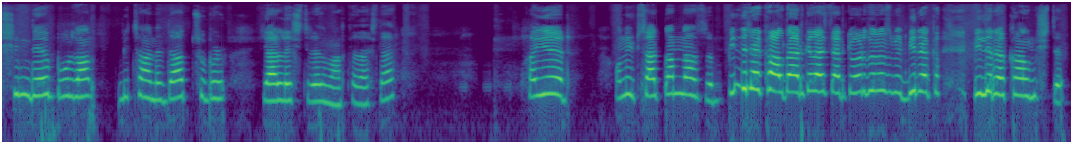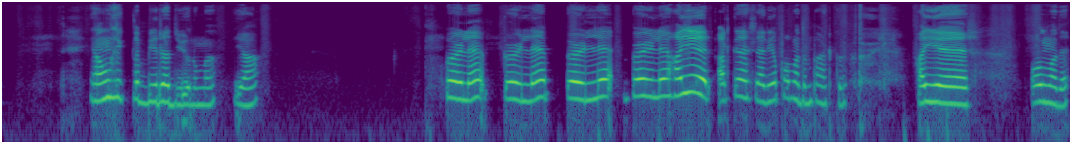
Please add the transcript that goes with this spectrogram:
Şimdi buradan bir tane daha tuber yerleştirelim arkadaşlar. Hayır. Onu yükseltmem lazım. 1 lira kaldı arkadaşlar. Gördünüz mü? 1 lira, 1 lira kalmıştı. Yanlışlıkla bira diyorum ha. Ya. Böyle böyle böyle böyle. Hayır. Arkadaşlar yapamadım parkuru. Hayır. Olmadı.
